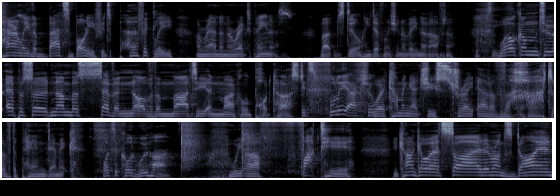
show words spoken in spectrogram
apparently the bat's body fits perfectly around an erect penis. But still, he definitely shouldn't have eaten it after. Welcome to episode number seven of the Marty and Michael podcast. It's fully actual. We're coming at you straight out of the heart of the pandemic. What's it called? Wuhan. We are fucked here. You can't go outside. Everyone's dying.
